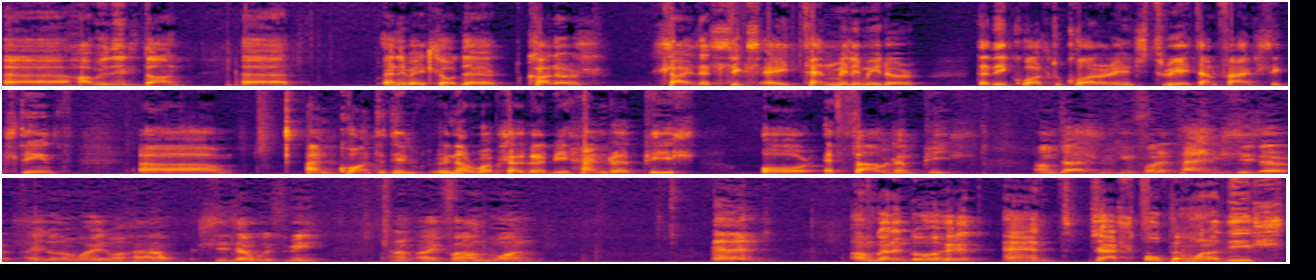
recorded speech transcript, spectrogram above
uh, how it is done. Uh, anyway, so the colors, sizes 6, 8, 10 millimeter, that equals to quarter inch, 3, 8, and 5 16th. Um, and quantity in our website are going to be 100 piece or a thousand piece. I'm just looking for a tiny scissor. I don't know why I don't have a scissor with me. And I found one. And I'm gonna go ahead and just open one of these.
